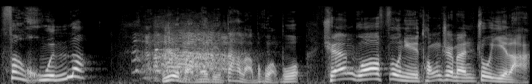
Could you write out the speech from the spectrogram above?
犯浑了。日本呢得大喇叭广播，全国妇女同志们注意啦，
